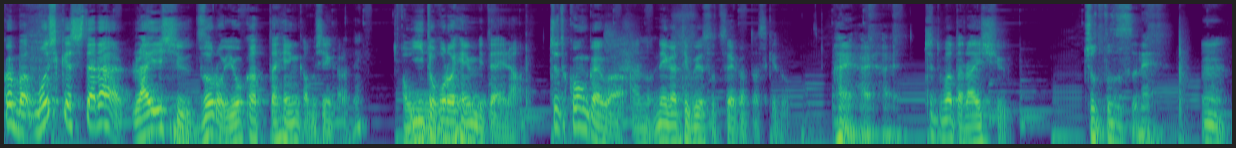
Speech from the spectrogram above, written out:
これまあもしかしたら来週ゾロ良かった編かもしれんからね。いいところ編みたいな。ちょっと今回はあのネガティブ要素強かったですけど。はいはいはい。ちょっとまた来週。ちょっとずつね。うん。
